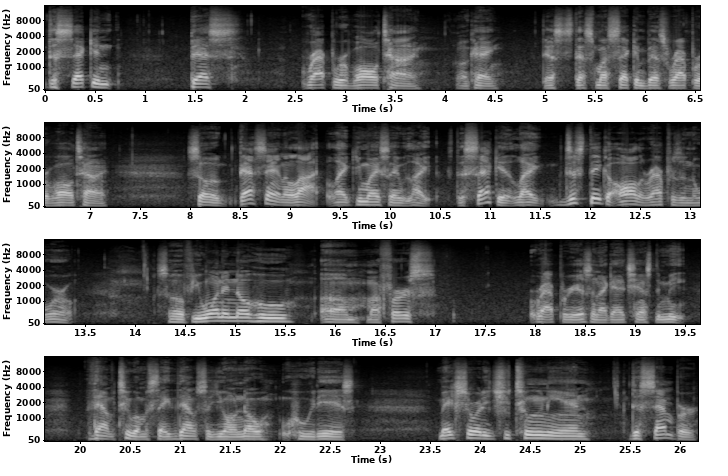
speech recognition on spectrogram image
the second best rapper of all time. Okay, that's that's my second best rapper of all time. So that's saying a lot. Like you might say, like the second. Like just think of all the rappers in the world. So if you want to know who um, my first rapper is, and I got a chance to meet them too, I'm gonna say them so you don't know who it is. Make sure that you tune in December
